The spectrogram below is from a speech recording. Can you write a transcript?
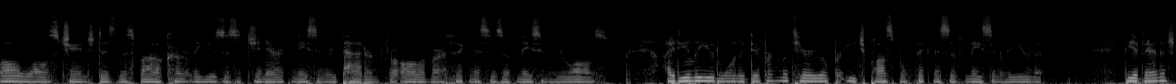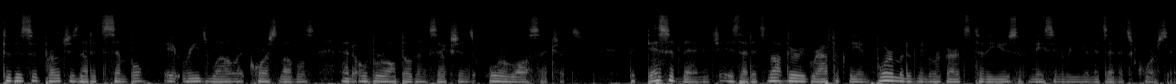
all walls changed as this file currently uses a generic masonry pattern for all of our thicknesses of masonry walls. Ideally you'd want a different material for each possible thickness of masonry unit. The advantage to this approach is that it's simple, it reads well at coarse levels and overall building sections or wall sections. The disadvantage is that it's not very graphically informative in regards to the use of masonry units and its coursing.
